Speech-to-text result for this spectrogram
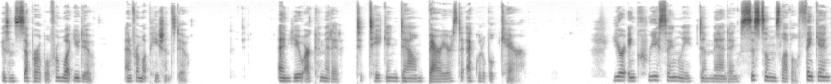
is inseparable from what you do and from what patients do. And you are committed to taking down barriers to equitable care. You're increasingly demanding systems level thinking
